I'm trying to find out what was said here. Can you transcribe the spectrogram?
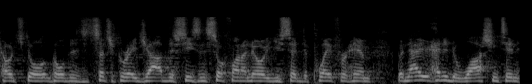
Coach Gold did such a great job this season. So fun. I know you said to play for him, but now you're headed to Washington,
